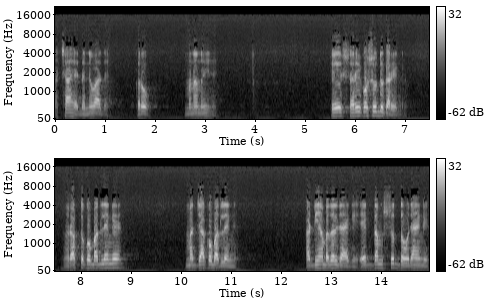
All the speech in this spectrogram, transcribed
अच्छा है, धन्यवाद है। करो, मना नहीं है। फिर शरीर को शुद्ध करेंगे। रक्त को बदलेंगे, मज्जा को बदलेंगे। हड्डियाँ बदल जाएगी, एकदम शुद्ध हो जाएँगे।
